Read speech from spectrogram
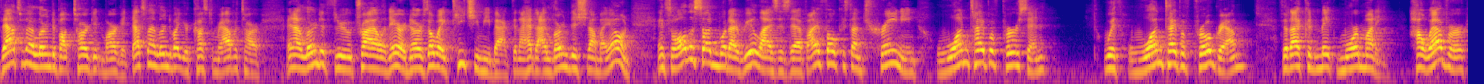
That's when I learned about target market. That's when I learned about your customer avatar. And I learned it through trial and error. There was nobody teaching me back then. I had to, I learned this shit on my own. And so all of a sudden what I realized is that if I focused on training one type of person with one type of program, that I could make more money. However,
